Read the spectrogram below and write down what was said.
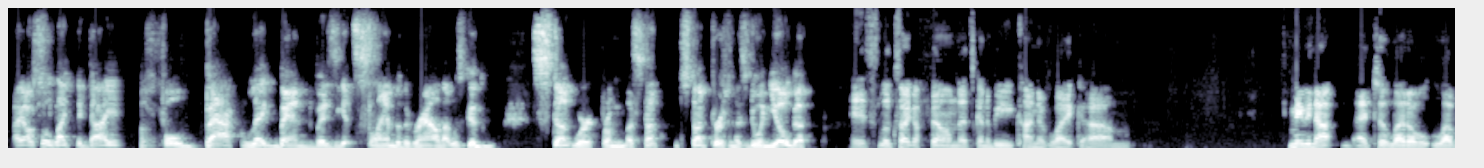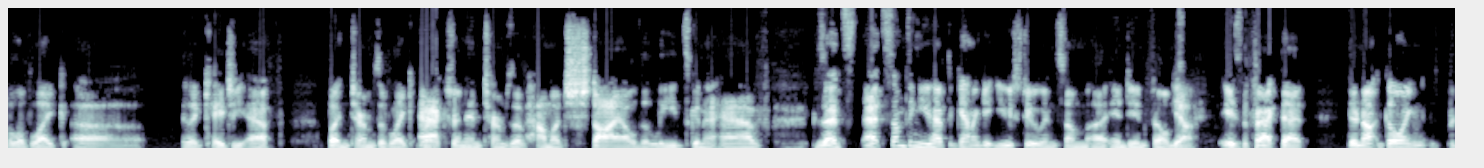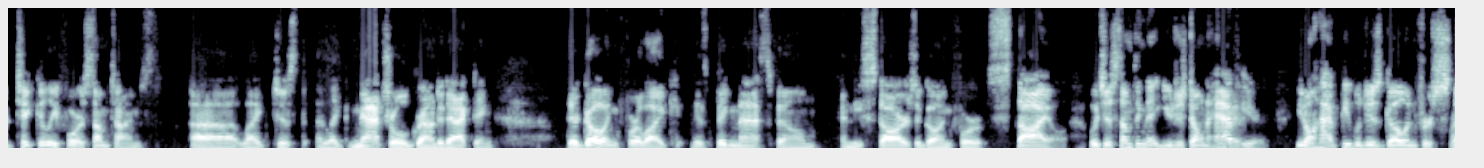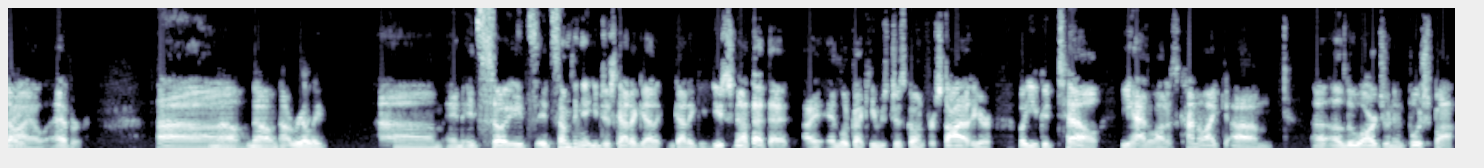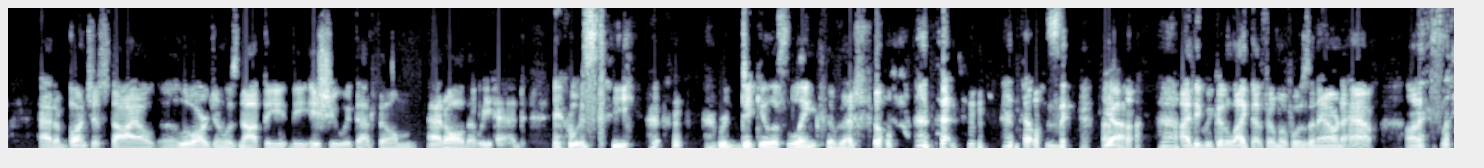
I also like the guy full back leg bend, but as he gets slammed to the ground, that was good stunt work from a stunt stunt person that's doing yoga. It looks like a film that's going to be kind of like, um, maybe not at the level level of like uh, like KGF, but in terms of like Right. action, in terms of how much style the lead's going to have, because that's that's something you have to kind of get used to in some uh, Indian films. Yeah. is the fact that they're not going particularly for sometimes uh, like just uh, like natural grounded acting. They're going for like this big mass film, and these stars are going for style, which is something that you just don't have Right. here. You don't have people just going for style ever. no, Um, no, not really. Um, and it's so it's it's something that you just gotta get gotta get used to. Not that that I, it looked like he was just going for style here, but you could tell he had a lot of kind of like um, uh, Allu Arjun and Pushpa had a bunch of style. Uh, Allu Arjun was not the the issue with that film at all that we had. It was the ridiculous length of that film. that that was. The, Yeah, I think we could have liked that film if it was an hour and a half. Honestly,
